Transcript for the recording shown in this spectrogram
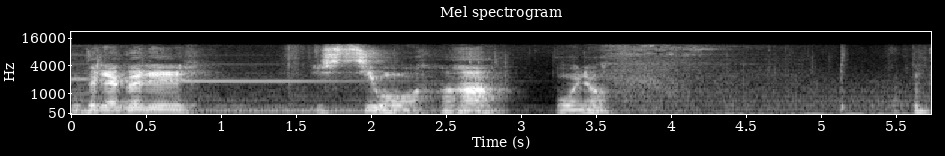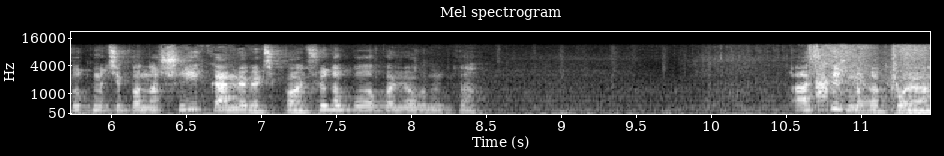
Грегори Стилова. Ага, понял. Ну тут мы типа нашли, камера типа отсюда была повернута. А ты что такое?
